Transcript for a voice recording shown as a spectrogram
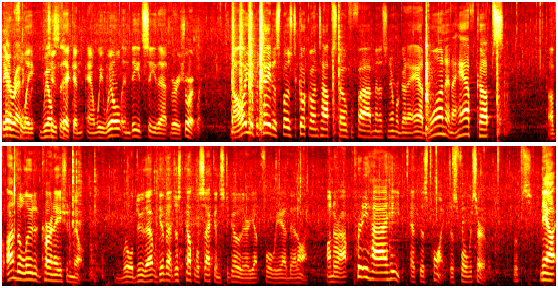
Theoretically. hopefully, We'll to see. thicken, and we will indeed see that very shortly. Now, all your potatoes are supposed to cook on top of the stove for five minutes, and then we're going to add one and a half cups of undiluted carnation milk. we'll do that. We'll give that just a couple of seconds to go there yet before we add that on. Under a pretty high heat at this point, just before we serve. Whoops. Now,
